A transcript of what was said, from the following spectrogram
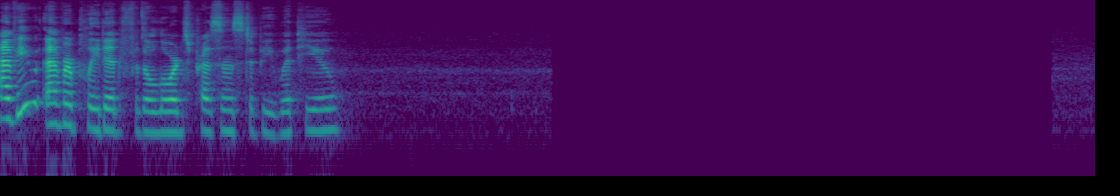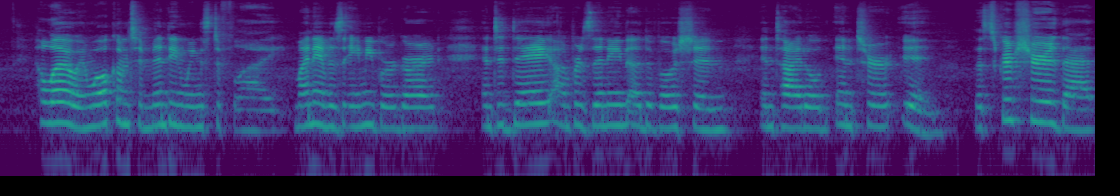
Have you ever pleaded for the Lord's presence to be with you? Hello and welcome to Mending Wings to Fly. My name is Amy Burgard and today I'm presenting a devotion entitled Enter In. The scripture that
